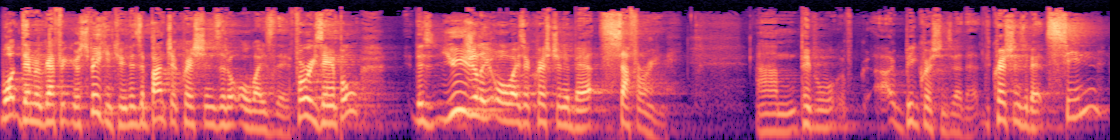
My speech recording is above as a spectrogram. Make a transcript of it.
what demographic you're speaking to, there's a bunch of questions that are always there. For example, there's usually always a question about suffering. Um, people, uh, big questions about that. The questions about sin,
